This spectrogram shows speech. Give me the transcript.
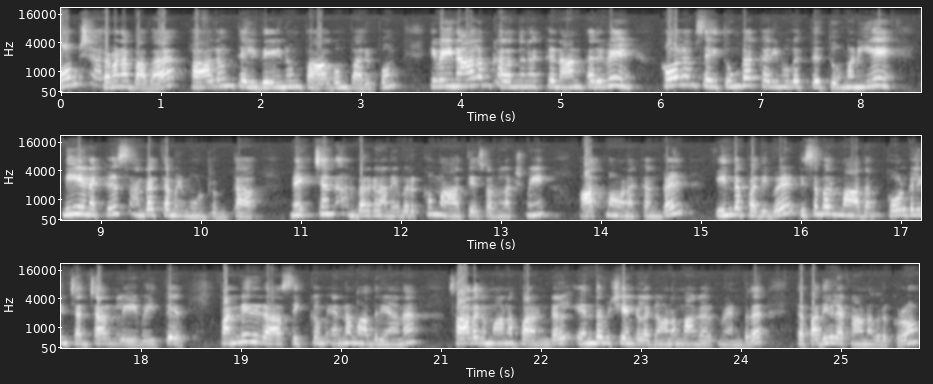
ஓம் சரவண பவ. பாலும் தெளிதேனும் பாகும் பருப்பும். இவை நாளும் கலந்துனக்கு நான் தருவேன். கோலம் செய் துங்கக் கரிமுகத்து தூமணியே. நீ எனக்கு சங்கத்தமிழ் மூன்றும் தா. நெக்சன் அன்பர்கள் அனைவருக்கும் ஆத்திய சுவர்ணலக்ஷ்மி ஆத்ம வணக்கங்கள். இந்த பதிவு டிசம்பர் மாதம் கோள்களின் சஞ்சார நிலையை வைத்து பன்னிரு ராசிக்கும் என்ன மாதிரியான சாதகமான பலன்கள் எந்த விஷயங்களை கவனமாக இருக்கணும் என்பதை இந்த பதிவில் காணவிருக்கிறோம்.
